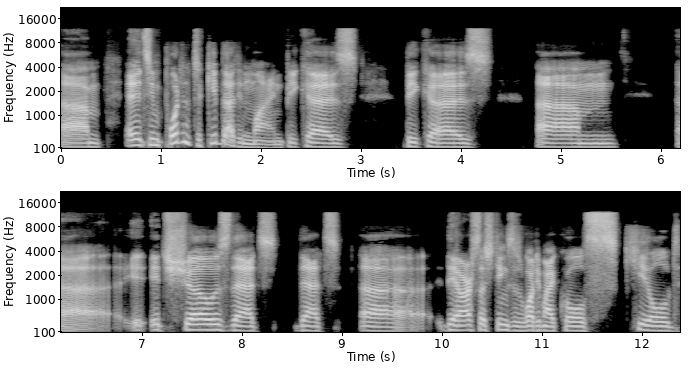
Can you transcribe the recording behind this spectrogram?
Um, and it's important to keep that in mind because because um, uh, it, it, shows that that uh, there are such things as what you might call skilled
